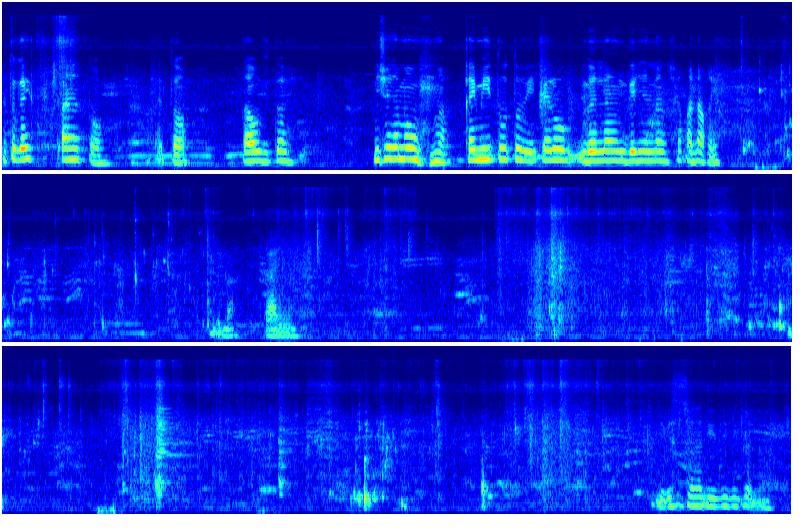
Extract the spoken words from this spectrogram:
Ito guys, ano to? Ito. Tawag dito. Hindi siya namunga. Kay Mito to eh. Pero ganyan, ganyan lang siya kalaki. Diba? Kanya. Hindi kasi siya nadidiligan eh.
